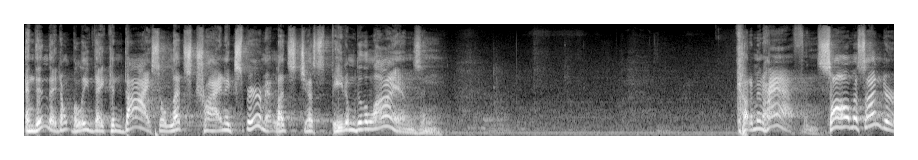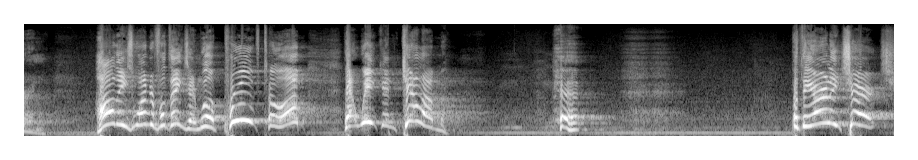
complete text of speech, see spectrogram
And then they don't believe they can die, so let's try an experiment. Let's just feed them to the lions and cut them in half and saw them asunder and all these wonderful things, and we'll prove to them that we can kill them. but the early church,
